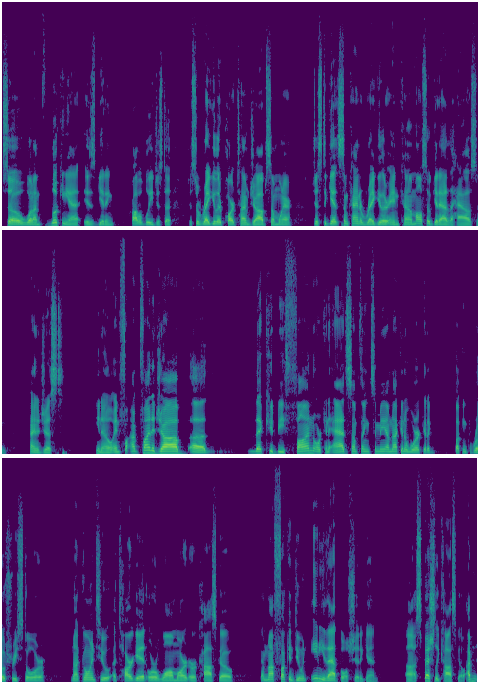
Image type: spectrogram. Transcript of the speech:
So what I'm looking at is getting probably just a just a regular part-time job somewhere just to get some kind of regular income, also get out of the house and kind of just, you know, and f- find a job uh, that could be fun or can add something to me. I'm not going to work at a fucking grocery store. I'm not going to a Target or a Walmart or a Costco. I'm not fucking doing any of that bullshit again. Uh, especially Costco. I've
